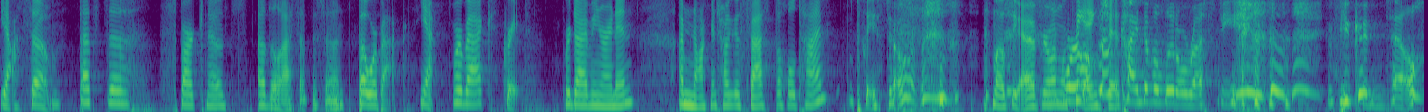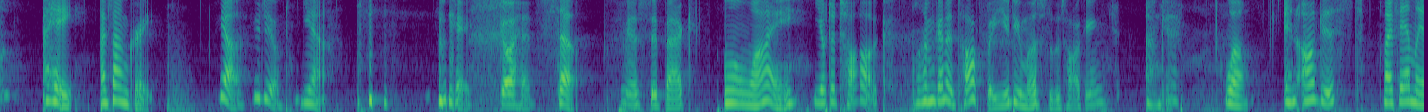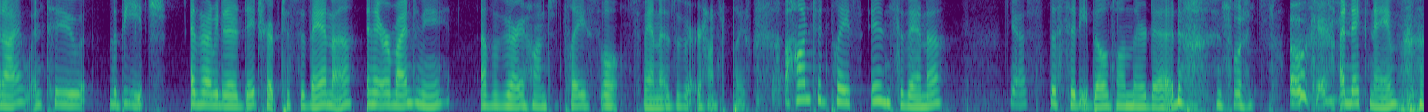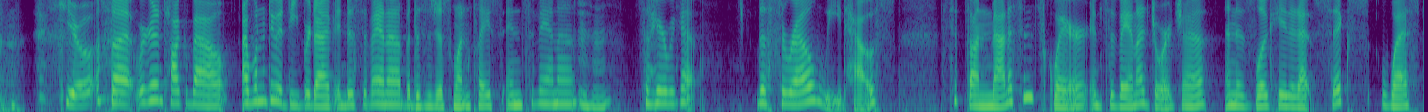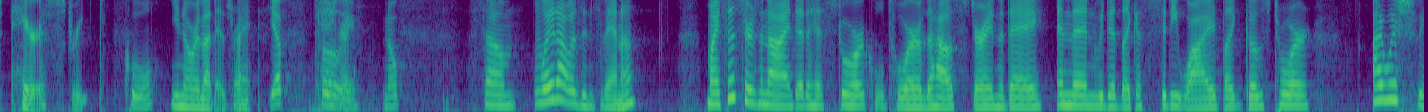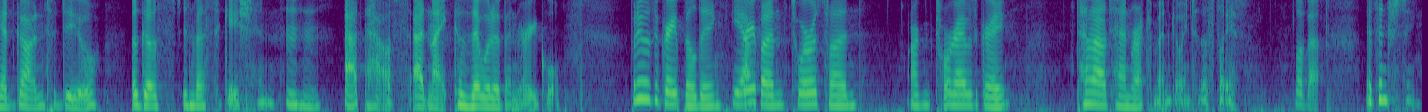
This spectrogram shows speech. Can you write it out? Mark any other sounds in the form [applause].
yeah. So that's the spark notes of the last episode. But we're back. Yeah, we're back. Great. We're diving right in. I'm not going to talk this fast the whole time Please don't. [laughs] unless you everyone wants to be also anxious. kind of a little rusty, [laughs] if you couldn't tell. hey, I sound great. Yeah, you do. Yeah. [laughs] Okay, go ahead. So, I'm going to sit back. well, why? You have to talk. Well, I'm going to talk, but you do most of the talking. Okay. Well, in August, my family and I went to the beach and then we did a day trip to Savannah and it reminded me of a very haunted place. Well, Savannah is a very haunted place. A haunted place in Savannah, Yes. the city built on their dead [laughs] is what it's Okay. a nickname. [laughs] Cute. but we're going to talk about I want to do a deeper dive into Savannah, but this is just one place in Savannah. Mm-hmm. So here we go. The Sorrel Weed House sits on Madison Square in Savannah, Georgia, and is located at 6 West Harris Street. Cool. You know where that is, right? Yep. Totally. great. Nope. So, when I was in Savannah, my sisters and I did a historical tour of the house during the day, and then we did like a citywide like ghost tour. I wish we had gotten to do a ghost investigation mm-hmm. at the house at night because that would have been very cool. But it was a great building, Yeah. very fun. Tour was fun. Our tour guide was great. Ten out of ten recommend going to this place. Love that. It's interesting.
